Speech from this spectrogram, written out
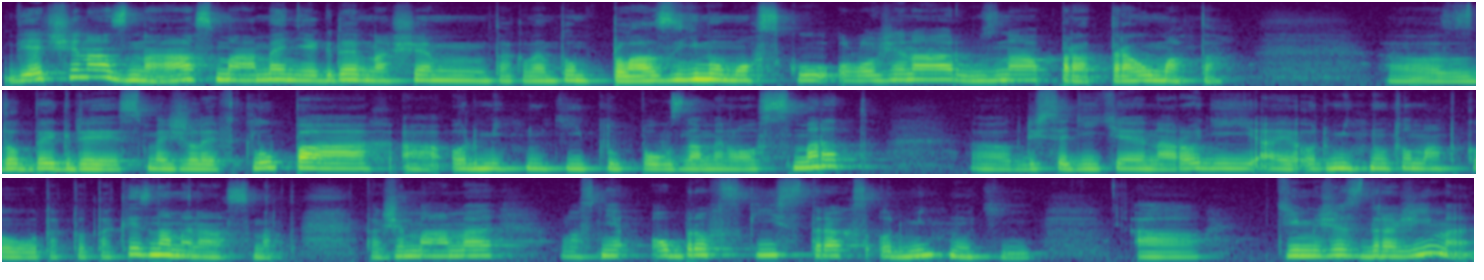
Většina z nás máme někde v našem takovém tom plazím mozku oložená různá pratraumata. Z doby, kdy jsme žili v tlupách a odmítnutí tlupou znamenalo smrt. Když se dítě narodí a je odmítnuto matkou, tak to taky znamená smrt. Takže máme vlastně obrovský strach z odmítnutí. A tím, že zdražíme,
